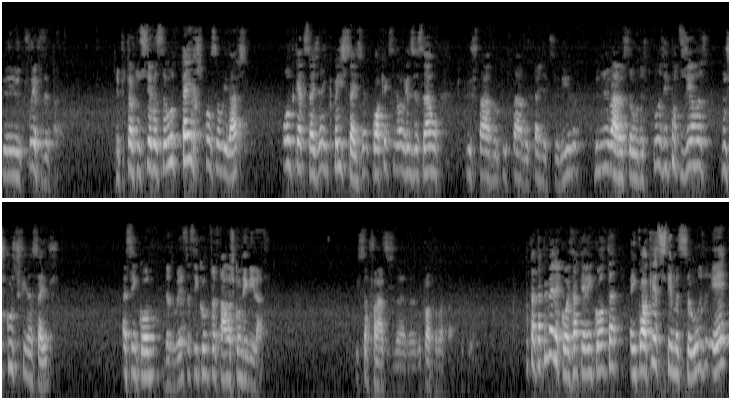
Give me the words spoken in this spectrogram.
que foi apresentado. E, portanto, o sistema de saúde tem responsabilidades, onde quer que seja, em que país seja, qualquer que seja a organização que o Estado, que o Estado tenha decidido, de melhorar a saúde das pessoas e protegê-las dos custos financeiros, assim como da doença, assim como tratá-las com dignidade. Isso são frases da, da, do próprio relatório. Portanto, a primeira coisa a ter em conta em qualquer sistema de saúde é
